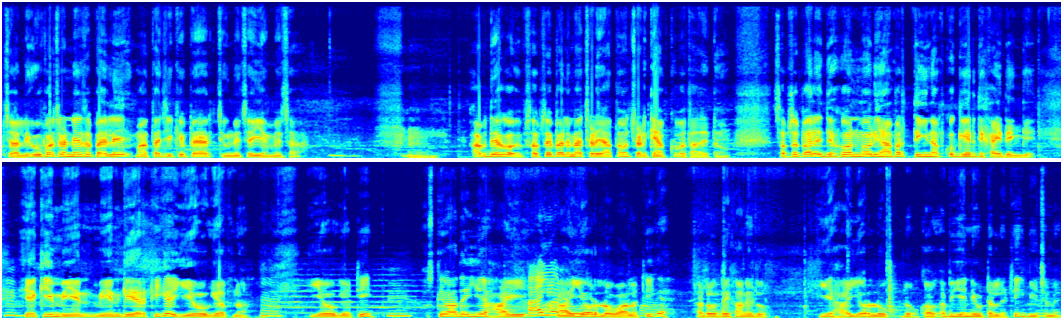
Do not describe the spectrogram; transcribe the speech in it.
चलिए ऊपर चढ़ने से पहले माता जी के पैर छूने चाहिए हमेशा। हम्म, अब देखो सबसे पहले मैं चढ़ जाता हूँ चढ़ के आपको बता देता हूँ। सबसे पहले देखो अनमोल यहाँ पर तीन आपको गियर दिखाई देंगे। हम्म। एक ही मेन मेन गियर ठीक है? ये हो गया अपना। हम्म, ये हो गया ठीक? उसके बाद है ये हाई हाई और लो। वाला ठीक है? हटो दिखाने दो। ये हाई और लो लो का अभी ये न्यूट्रल है ठीक? बीच में।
